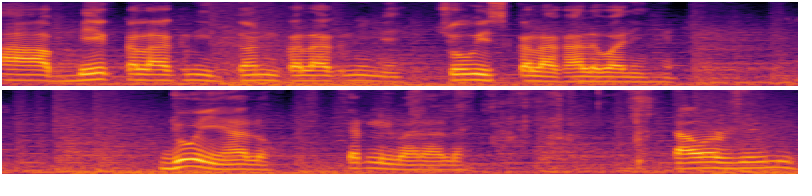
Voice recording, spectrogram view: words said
આ બે કલાકની, ત્રણ કલાકની ને ચોવીસ કલાક હાલવાની છે. જોઈએ હાલો, કેટલી વાર હાલે? ટાવર જોઈ લી.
